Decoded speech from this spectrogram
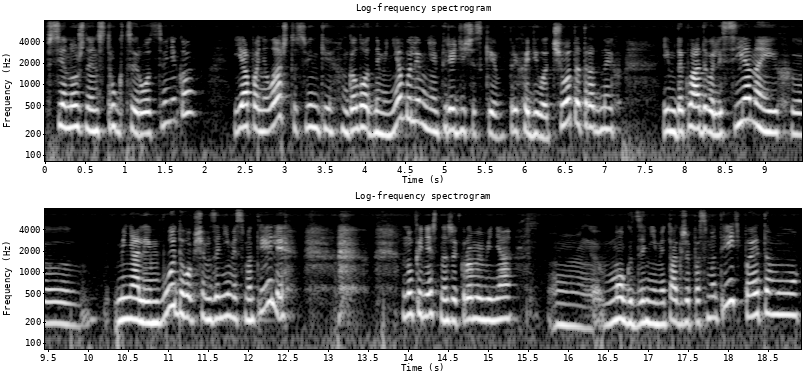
все нужные инструкции родственников, я поняла, что свинки голодными не были, мне периодически приходил отчет от родных, им докладывали сено, их э, меняли им воду, в общем, за ними смотрели. Ну, конечно же, кроме меня могут за ними также посмотреть, поэтому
